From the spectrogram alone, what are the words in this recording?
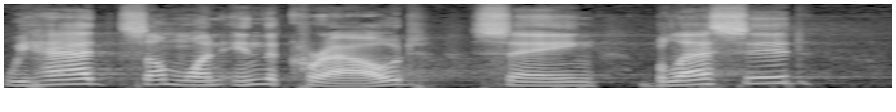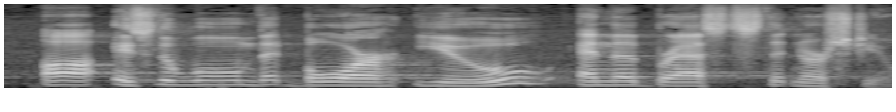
we had someone in the crowd saying, Blessed uh, is the womb that bore you and the breasts that nursed you.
